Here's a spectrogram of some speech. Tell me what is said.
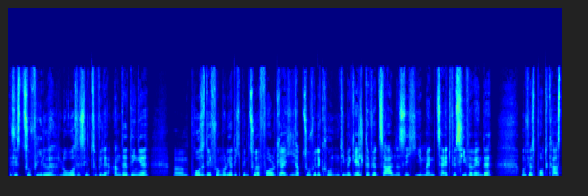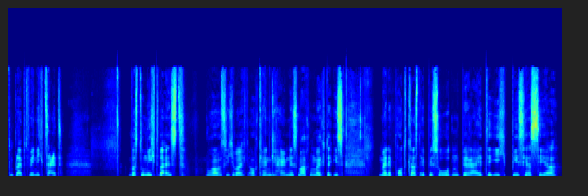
es ist zu viel los, es sind zu viele andere Dinge. Ähm, positiv formuliert, ich bin zu erfolgreich. Ich habe zu viele Kunden, die mir Geld dafür zahlen, dass ich meine Zeit für sie verwende. Und fürs Podcasten bleibt wenig Zeit. Was du nicht weißt, woraus ich aber auch kein Geheimnis machen möchte, ist, meine Podcast-Episoden bereite ich bisher sehr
